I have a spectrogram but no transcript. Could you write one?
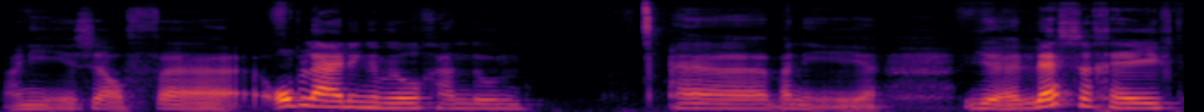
wanneer je zelf uh, opleidingen wil gaan doen. Uh, wanneer je je lessen geeft.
